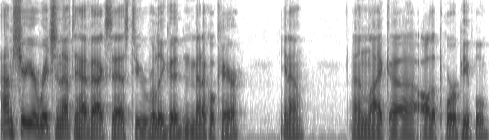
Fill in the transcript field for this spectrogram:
I'm sure you're rich enough to have access to really good medical care. You know, unlike uh, all the poor people,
